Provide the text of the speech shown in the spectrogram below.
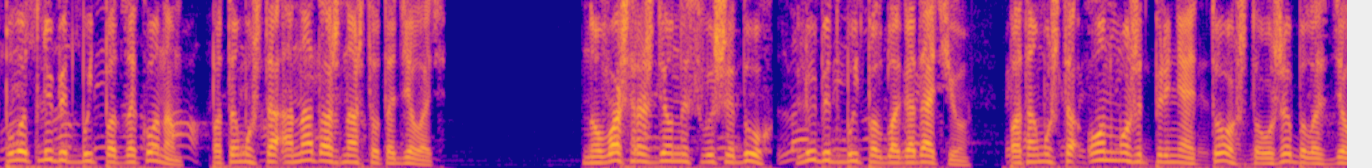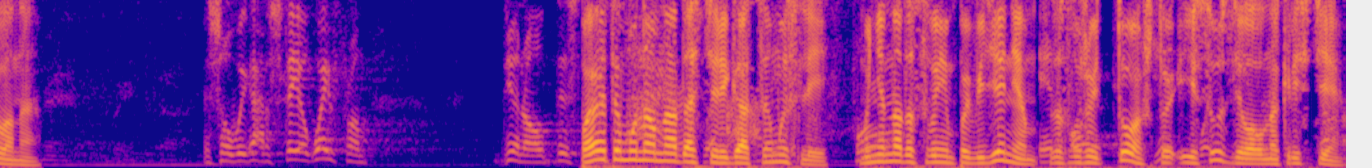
Плоть любит быть под законом, потому что она должна что-то делать. Но ваш рожденный свыше дух любит быть под благодатью, потому что он может принять то, что уже было сделано. Поэтому нам надо остерегаться мыслей. Мне надо своим поведением заслужить то, что Иисус сделал на кресте.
